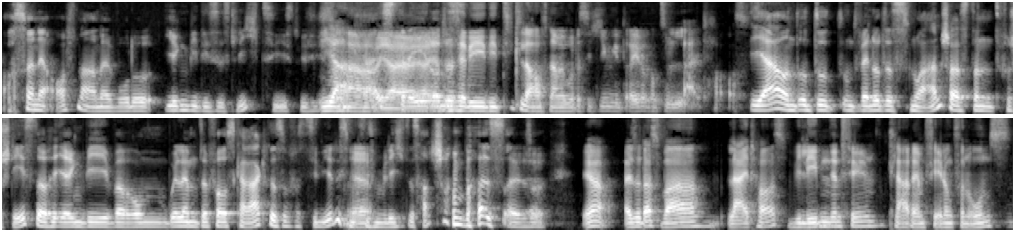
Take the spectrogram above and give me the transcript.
Auch so eine Aufnahme, wo du irgendwie dieses Licht siehst, wie sich ja, so im Kreis ja, dreht. Ja, das, das ist ja die, die Titelaufnahme, wo das sich irgendwie dreht und so ein Lighthouse. Ja, und, und, und, und wenn du das nur anschaust, dann verstehst du auch irgendwie, warum Willem Dafoe's Charakter so fasziniert ist mit ja. diesem Licht. Das hat schon was, also. Ja, also das war Lighthouse. Wir lieben den Film. Klare Empfehlung von uns.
